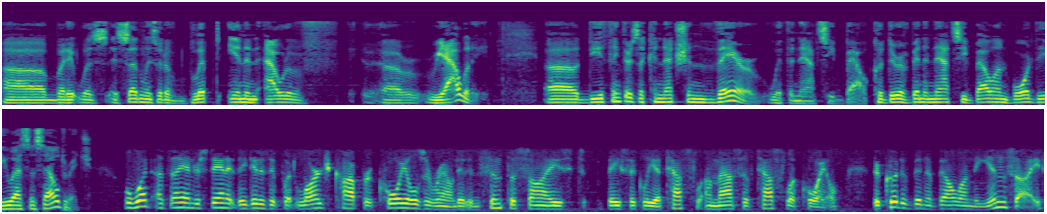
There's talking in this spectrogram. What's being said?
uh, but it was it suddenly sort of blipped in and out of uh, reality. Uh, do you think there's a connection there with the Nazi Bell? Could there have been a Nazi Bell on board the USS Eldridge? Well, what, as I understand it, they did is they put large copper coils around it and synthesized basically a Tesla, a massive Tesla coil. There could have been a bell on the inside,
